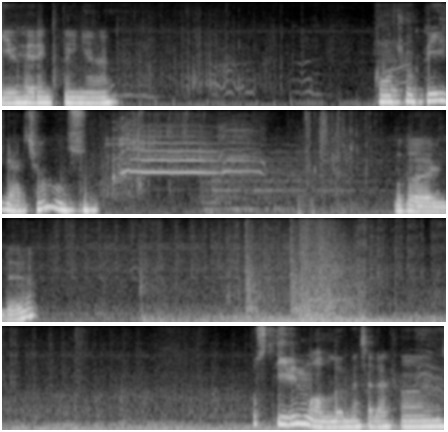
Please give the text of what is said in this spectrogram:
Steve Harrington ya. Kor çok değil gerçi ama olsun. Bu da öldü. Bu Steve'in mallığı mesela şu an.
